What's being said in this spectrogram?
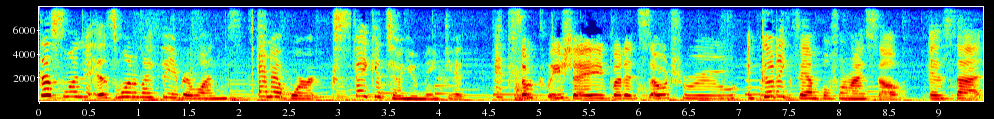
This one is one of my favorite ones, and it works. Fake it till you make it. It's so cliche, but it's so true. A good example for myself is that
